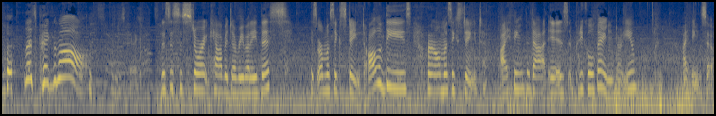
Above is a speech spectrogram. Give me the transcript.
Let's pick them all. I'm just kidding. This is historic cabbage, everybody. This is almost extinct. All of these are almost extinct. I think that that is a pretty cool thing, don't you? I think so.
